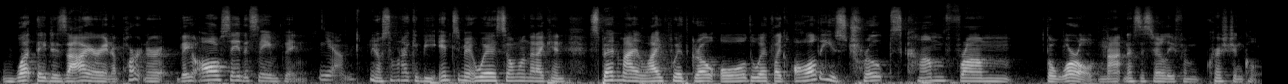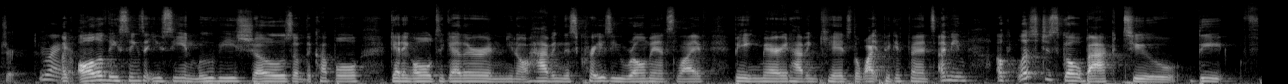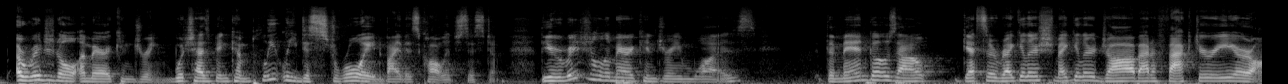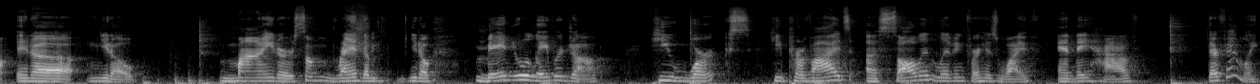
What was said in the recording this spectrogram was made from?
what they desire in a partner, they all say the same thing. Yeah. You know, someone I can be intimate with, someone that I can spend my life with, grow old with. Like all these tropes come from the world, not necessarily from Christian culture. Right. Like all of these things that you see in movies, shows of the couple getting old together and, you know, having this crazy romance life, being married, having kids, the white picket fence. I mean, okay, let's just go back to the original American dream, which has been completely destroyed by this college system. The original American dream was the man goes out, gets a regular schmegular job at a factory or in a, you know, mine or some random, you know, manual labor job. He works, he provides a solid living for his wife, and they have their family.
